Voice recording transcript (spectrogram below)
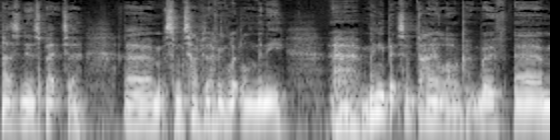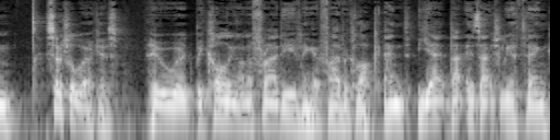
as an inspector, um, sometimes having little mini uh, mini bits of dialogue with um, social workers who would be calling on a Friday evening at five o'clock. And yeah, that is actually a thing.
